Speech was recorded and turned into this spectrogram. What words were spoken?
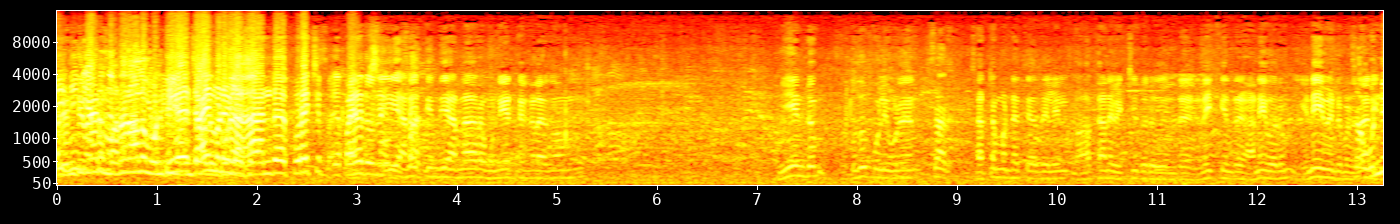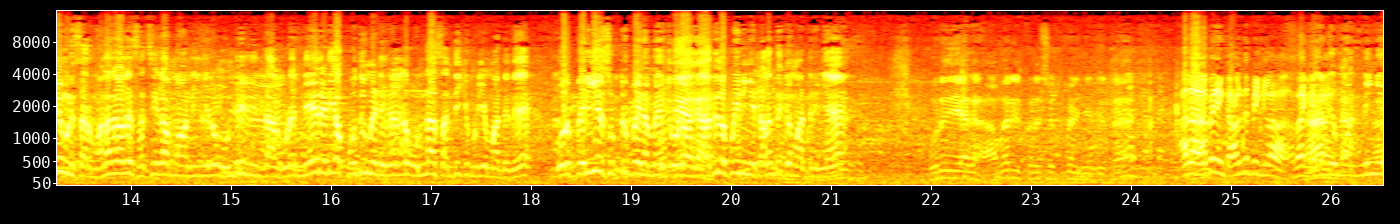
ரெண்டு பேரும் மனநாள நீங்க ஒன்றிய ஜாயின் பண்ணுவீங்களா சார் அந்த புரட்சி பயணத்துல கட்சி அனைத்து இந்திய அன்னார முன்னேற்ற கழகம் மீண்டும் புதுப்பொலிவுடன் சார். சட்டமன்ற தேர்தலில் மகத்தான வெற்றி பெறுவது என்று நினைக்கின்ற அனைவரும் இணைய வேண்டும் சார் என்று ஒண்ணே ஒண்ணு சார் மனதால சசிகலாமா நீங்களும் ஒன்றிணைந்தால் கூட நேரடியா பொது மேடைகள்ல ஒன்னா சந்திக்க முடிய மாட்டேது. ஒரு பெரிய சுற்றுப்பயணம் மேற்கொள்றாங்க அதுல போய் நீங்க கலந்துக்க மாட்டீங்க. உறுதியாக அவர் சென்றிருக்கிறார் அது அதை போய் நீங்க கலந்துப்பீங்களா? நீங்க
